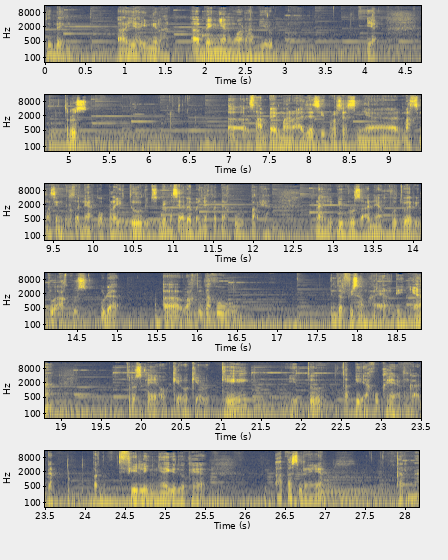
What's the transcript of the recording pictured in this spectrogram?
itu bank uh, ya inilah uh, bank yang warna biru. Ya terus uh, sampai mana aja sih prosesnya masing-masing perusahaan yang aku apply itu gitu. Sebenarnya masih ada banyak tapi aku lupa ya. Nah di perusahaan yang footwear itu aku udah uh, waktu itu aku interview sama HRD-nya terus kayak oke okay, oke okay, oke okay, gitu. Tapi aku kayak nggak ada dapat feelingnya gitu. Kayak apa sebenarnya? Karena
